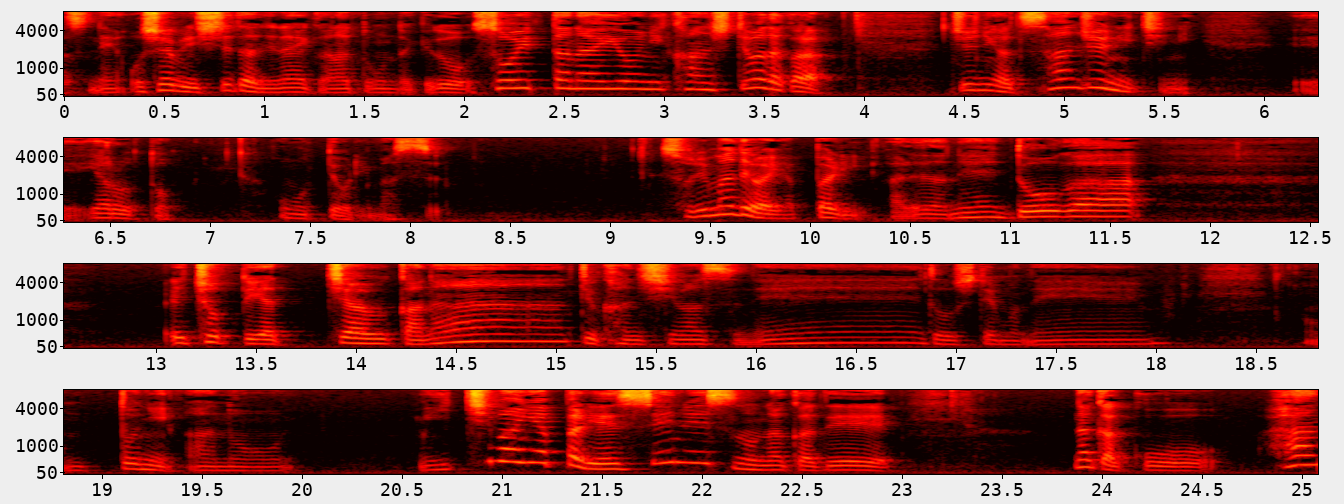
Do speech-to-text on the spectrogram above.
末ねおしゃべりしてたんじゃないかなと思うんだけどそういった内容に関してはだから12月30日に、えー、やろうと思っております。それまではやっぱりあれだね動画ちょっとやっちゃうかなっていう感じしますね。どうしてもね。本当にあの一番やっぱり SNS の中でなんかこう反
